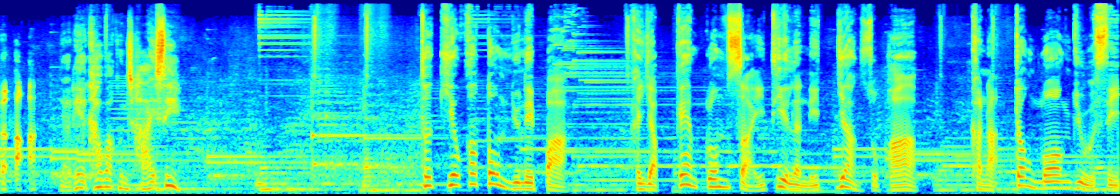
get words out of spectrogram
เอ่อเอ่อเอ่ออย่าเรียกเขาว่าคุณชายสิ เธอเคี้ยวข้าวต้มอยู่ในปาก ขยับแก้มกลมใสทีละนิดอย่างสุภาพ ขณะจ้องมองอยู่ซี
